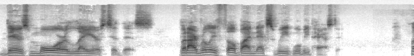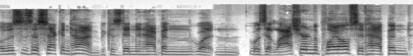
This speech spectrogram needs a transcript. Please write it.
there's more layers to this. But I really feel by next week we'll be past it. Well, this is the second time because didn't it happen? What was it last year in the playoffs? It happened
